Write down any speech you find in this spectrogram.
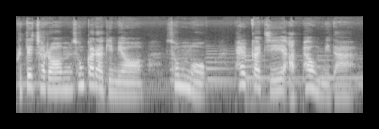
그때처럼 손가락이며 손목, 팔까지 아파옵니다.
